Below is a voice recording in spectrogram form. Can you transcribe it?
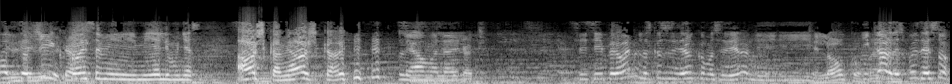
Ay, Sí, qué sí, sí, rico, cacho. ese mi, mi Eli Muñoz. Aoshka, mi Aoshka. Le amo a la Sí, Eli. Sí, sí, pero bueno, las cosas se dieron como se dieron y... y- Qué loco, Y man. claro, después de eso,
